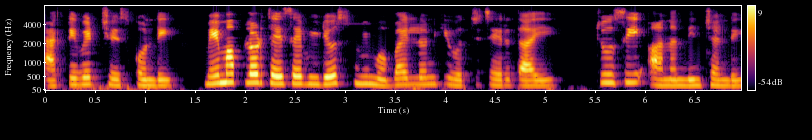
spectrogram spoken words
యాక్టివేట్ చేసుకోండి. మేము అప్లోడ్ చేసే వీడియోస్ మీ మొబైల్లోనికి వచ్చి చేరుతాయి. చూసి ఆనందించండి.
